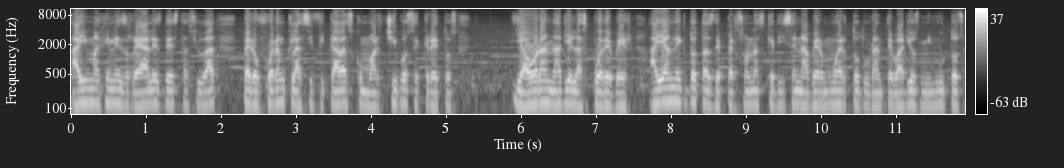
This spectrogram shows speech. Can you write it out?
Hay imágenes reales de esta ciudad, pero fueron clasificadas como archivos secretos, y ahora nadie las puede ver. Hay anécdotas de personas que dicen haber muerto durante varios minutos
